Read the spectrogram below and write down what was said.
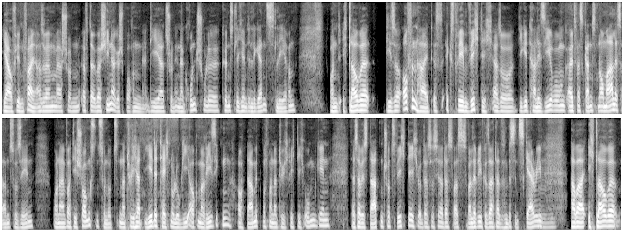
Ja, auf jeden Fall. Also wir haben ja schon öfter über China gesprochen, die jetzt schon in der Grundschule künstliche Intelligenz lehren. Und ich glaube, diese Offenheit ist extrem wichtig, also Digitalisierung als was ganz Normales anzusehen und einfach die Chancen zu nutzen. Natürlich hat jede Technologie auch immer Risiken, auch damit muss man natürlich richtig umgehen. Deshalb ist Datenschutz wichtig und das ist ja das, was Valerie gesagt hat, ist ein bisschen scary. Mhm. Aber ich glaube,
